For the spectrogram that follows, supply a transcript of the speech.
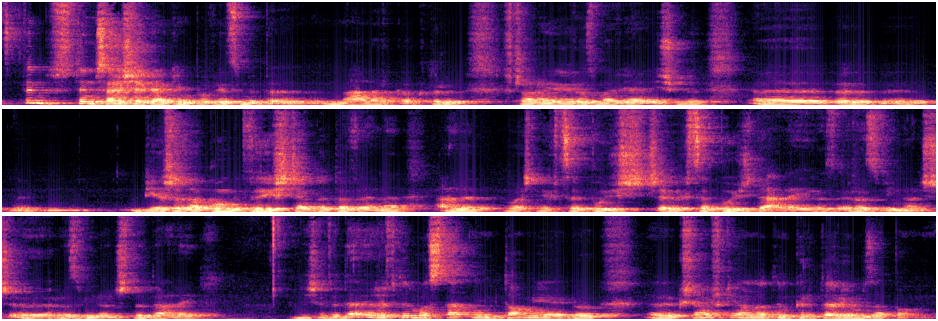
W tym, w tym sensie, w jakim powiedzmy Mahler, o którym wczoraj rozmawialiśmy, bierze za punkt wyjścia Beethovena, ale właśnie chce pójść, chce pójść dalej, rozwinąć, rozwinąć to dalej. Mi się wydaje, że w tym ostatnim tomie jego e, książki on o tym kryterium zapomniał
